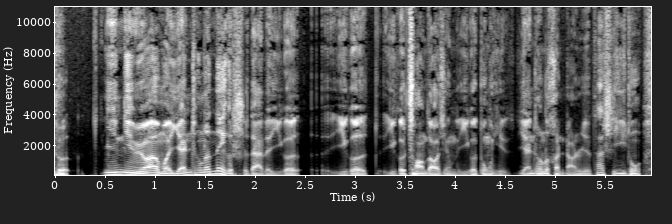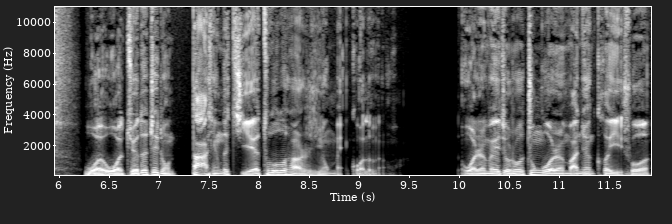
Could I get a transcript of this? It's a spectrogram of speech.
就你你明白吗？延承了那个时代的一个一个一个创造性的一个东西，延承了很长时间。它是一种我我觉得这种大型的节多多少少是一种美国的文化。我认为就是说中国人完全可以说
